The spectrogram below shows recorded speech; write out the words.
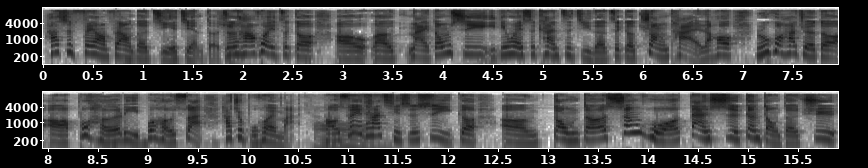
他是非常非常的节俭的，是就是他会这个呃呃买东西一定会是看自己的这个状态，然后。然后，如果他觉得呃不合理、不合算，他就不会买。好，所以他其实是一个嗯、呃、懂得生活，但是更懂得去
